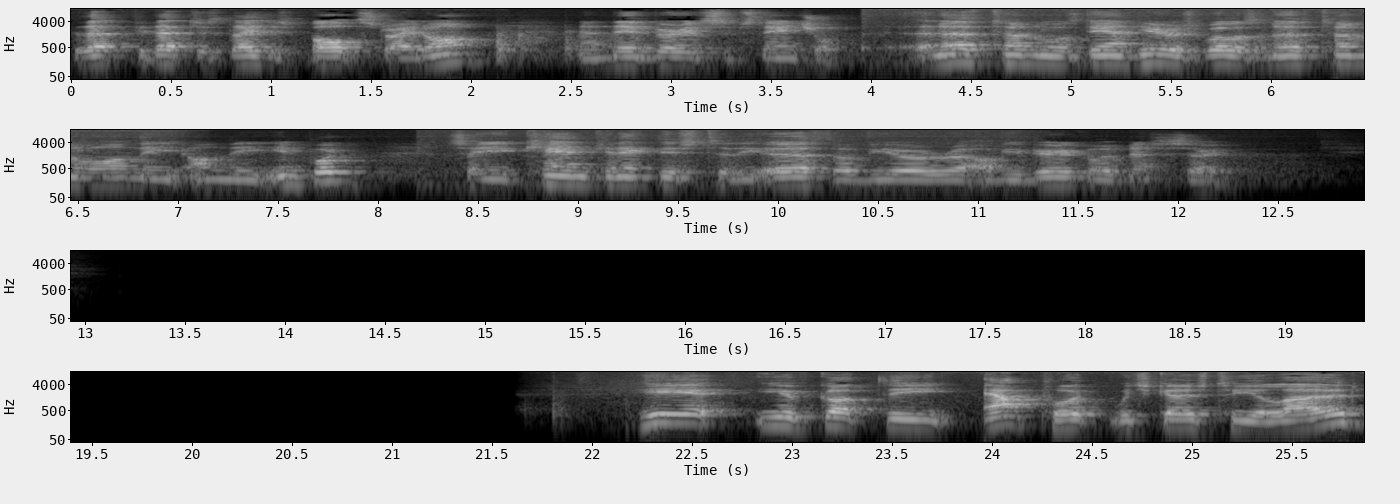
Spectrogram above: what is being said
So that that just they just bolt straight on, and they're very substantial an earth terminal is down here as well as an earth terminal on the on the input so you can connect this to the earth of your uh, of your vehicle if necessary. Here you've got the output which goes to your load.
